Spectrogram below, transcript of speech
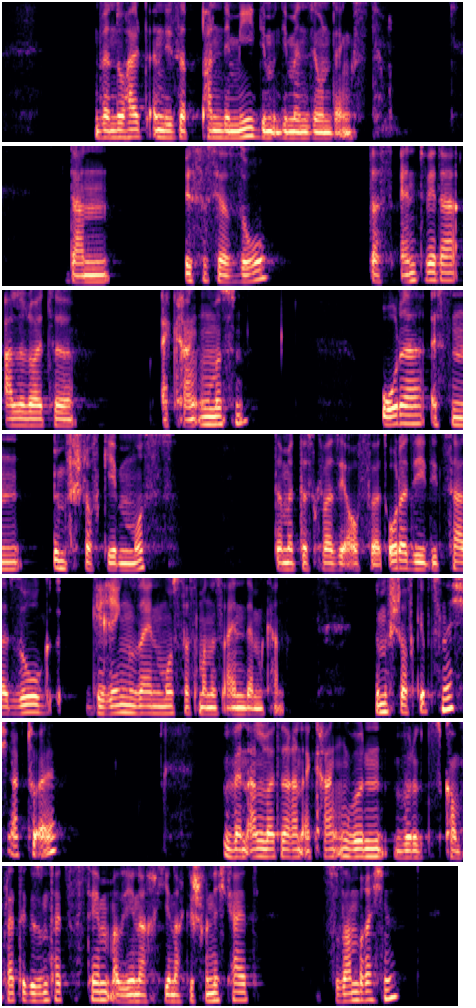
wenn du halt an diese Pandemie-Dimension denkst, dann ist es ja so, dass entweder alle Leute erkranken müssen oder es einen Impfstoff geben muss, damit das quasi aufhört. Oder die, die Zahl so gering sein muss, dass man es eindämmen kann. Impfstoff gibt's nicht aktuell. wenn alle Leute daran erkranken würden, würde das komplette Gesundheitssystem, also je nach, je nach Geschwindigkeit, zusammenbrechen.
